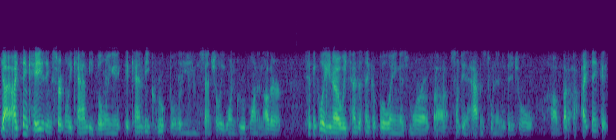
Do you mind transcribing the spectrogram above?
Yeah, I think hazing certainly can be bullying. It, it can be group bullying, essentially, one group one another. Typically, you know, we tend to think of bullying as more of uh, something that happens to an individual. Uh, but I think it,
